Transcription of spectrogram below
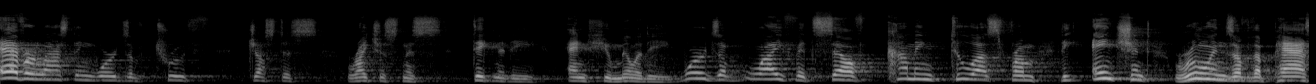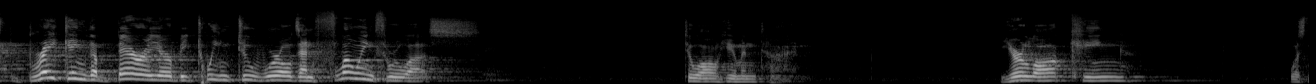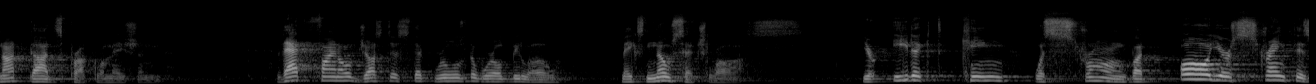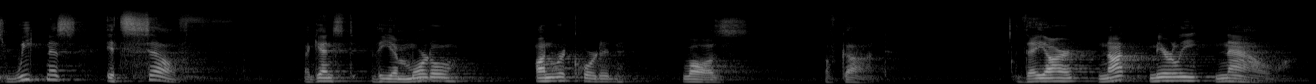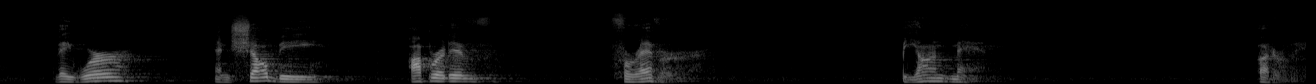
Everlasting words of truth, justice, righteousness, dignity, and humility, words of life itself coming to us from the ancient ruins of the past, breaking the barrier between two worlds and flowing through us to all human time. Your law, King, was not God's proclamation. That final justice that rules the world below makes no such laws. Your edict, king, was strong, but all your strength is weakness itself against the immortal, unrecorded laws of God. They are not merely now, they were and shall be operative forever, beyond man utterly.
